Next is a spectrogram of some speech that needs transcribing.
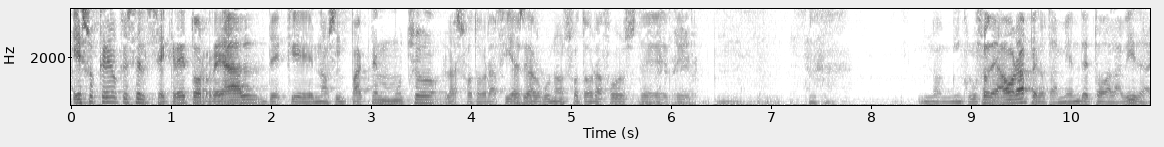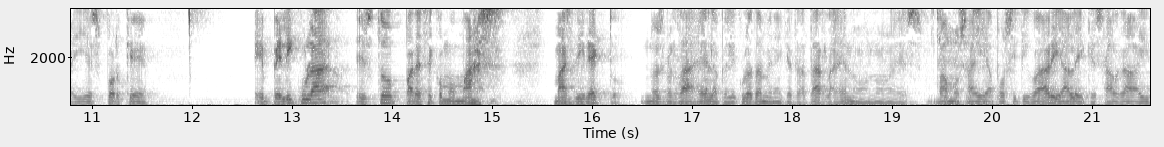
Eso creo que es el secreto real de que nos impacten mucho las fotografías de algunos fotógrafos de, incluso de ahora, pero también de toda la vida. Y es porque en película esto parece como más más directo. No es verdad, ¿eh? La película también hay que tratarla, ¿eh? No, no es vamos ahí a positivar y ale, que salga y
